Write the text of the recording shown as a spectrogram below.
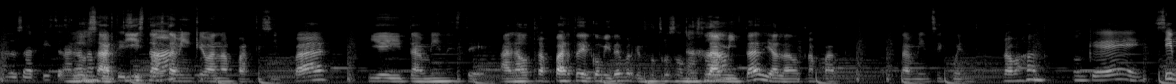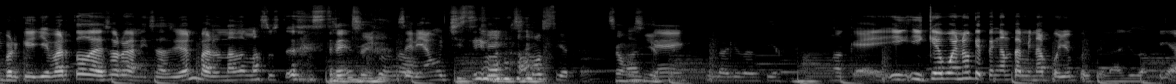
a los artistas, a los artistas también que van a participar y, también este a la otra parte del comité porque nosotros somos la mitad y a la otra parte también se encuentra trabajando. Ok, sí, porque llevar toda esa organización para nada más ustedes tres sería muchísimo. Somos siete. Somos siete. Y la ayudantía. Ok, y, y, qué bueno que tengan también apoyo pues de la ayudantía,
